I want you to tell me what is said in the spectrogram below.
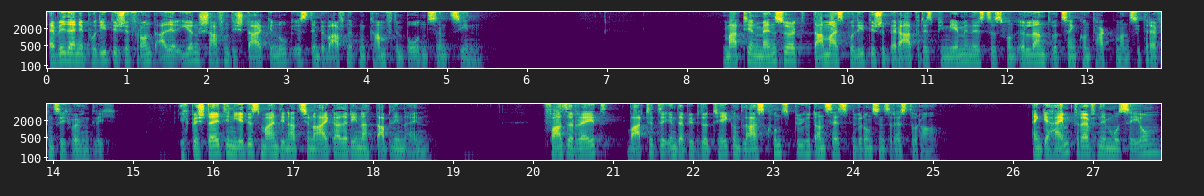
Er will eine politische Front aller Iren schaffen, die stark genug ist, den bewaffneten Kampf dem Boden zu entziehen. Martin Mansurk, damals politischer Berater des Premierministers von Irland, wird sein Kontaktmann. Sie treffen sich wöchentlich. Ich bestellte ihn jedes Mal in die Nationalgalerie nach Dublin ein. Father Reid wartete in der Bibliothek und las Kunstbücher, dann setzten wir uns ins Restaurant. Ein Geheimtreffen im Museum.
